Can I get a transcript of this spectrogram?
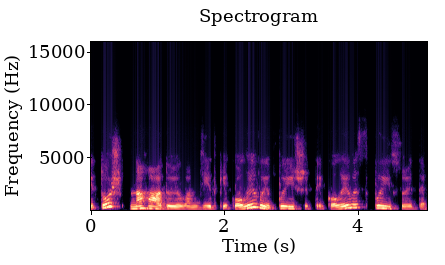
І тож нагадую вам, дітки, коли ви пишете, коли ви списуєте,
